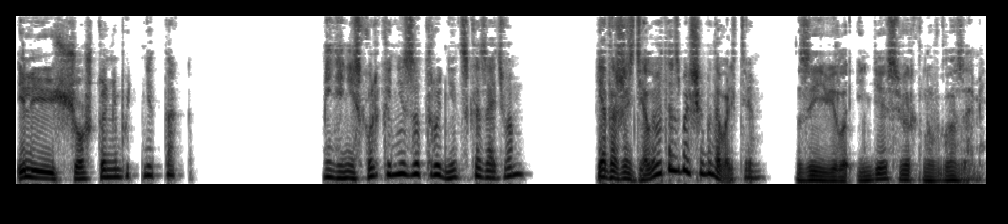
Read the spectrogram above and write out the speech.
Или еще что-нибудь не так? Меня нисколько не затруднит сказать вам. Я даже сделаю это с большим удовольствием, — заявила Индия, сверкнув глазами.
